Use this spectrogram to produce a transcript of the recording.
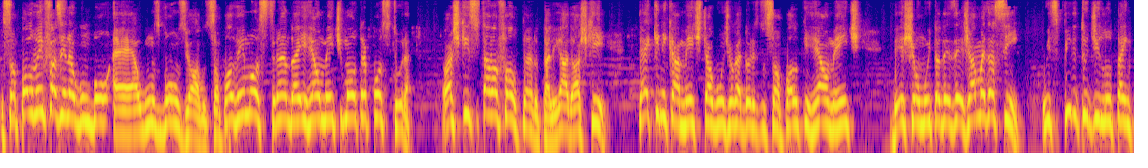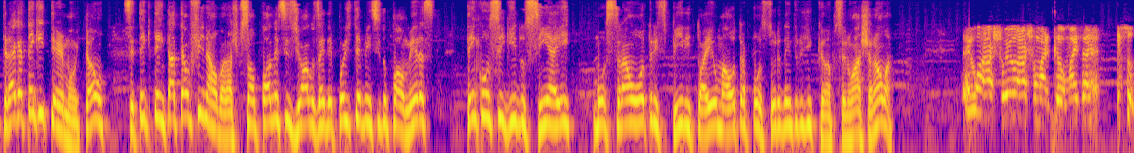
o São Paulo vem fazendo algum bom, é, alguns bons jogos. O São Paulo vem mostrando aí realmente uma outra postura. Eu acho que isso estava faltando, tá ligado? Eu acho que, tecnicamente, tem alguns jogadores do São Paulo que realmente deixam muito a desejar, mas assim, o espírito de luta, a entrega tem que ter, irmão. Então, você tem que tentar até o final, mano. Acho que o São Paulo, nesses jogos aí, depois de ter vencido o Palmeiras, tem conseguido sim aí mostrar um outro espírito aí, uma outra postura dentro de campo. Você não acha, não, mano? Eu acho, eu acho, Marcão, mas é isso,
